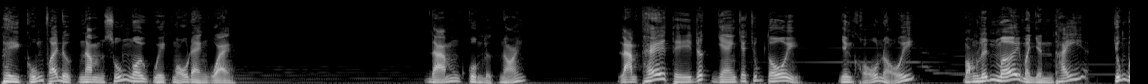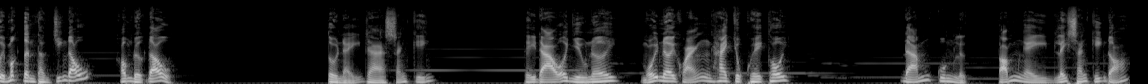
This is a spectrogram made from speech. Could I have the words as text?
thì cũng phải được nằm xuống ngôi quyệt mộ đàng hoàng. Đám quân lực nói, làm thế thì rất nhàn cho chúng tôi, nhưng khổ nổi. Bọn lính mới mà nhìn thấy, chúng bị mất tinh thần chiến đấu, không được đâu. Tôi nảy ra sáng kiến. Thì đào ở nhiều nơi, mỗi nơi khoảng hai chục huyệt thôi. Đám quân lực tóm ngay lấy sáng kiến đó.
